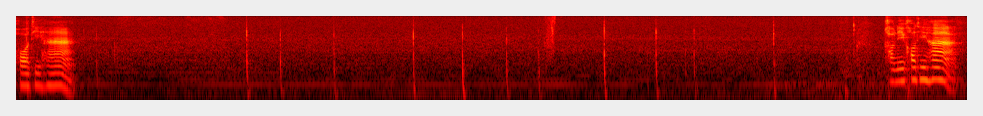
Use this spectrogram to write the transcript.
ข้อที่ 5คราวนี้ข้อที่ 5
